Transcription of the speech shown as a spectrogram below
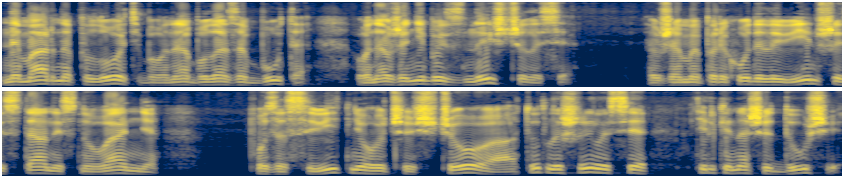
не марна плоть, бо вона була забута, вона вже ніби знищилася. Вже ми переходили в інший стан існування, позасвітнього чи що, а тут лишилися тільки наші душі,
